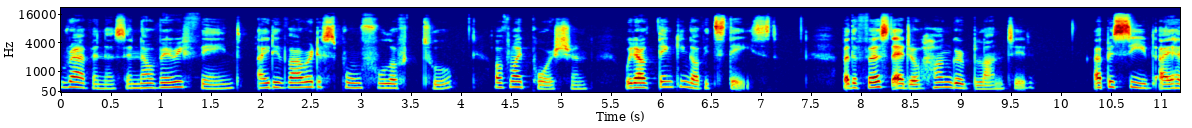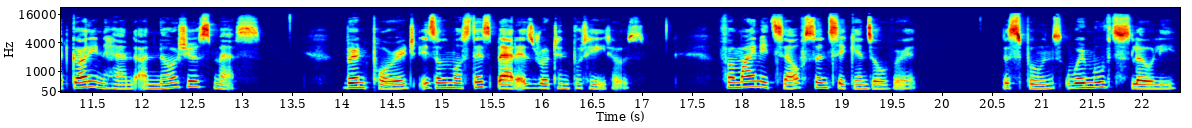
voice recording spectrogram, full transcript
Ravenous and now very faint, I devoured a spoonful or two of my portion without thinking of its taste. But the first edge of hunger blunted. I perceived I had got in hand a nauseous mess. Burnt porridge is almost as bad as rotten potatoes. Famine itself soon sickens over it. The spoons were moved slowly.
